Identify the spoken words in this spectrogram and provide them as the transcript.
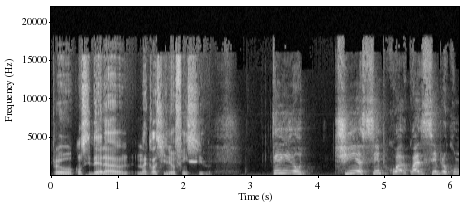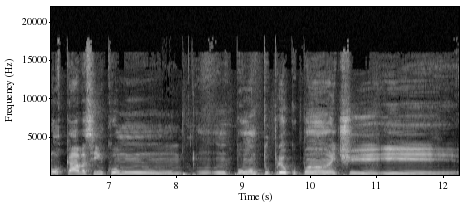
para eu considerar na classe de ofensiva. Tem, eu tinha sempre, quase sempre eu colocava assim como um, um ponto preocupante e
